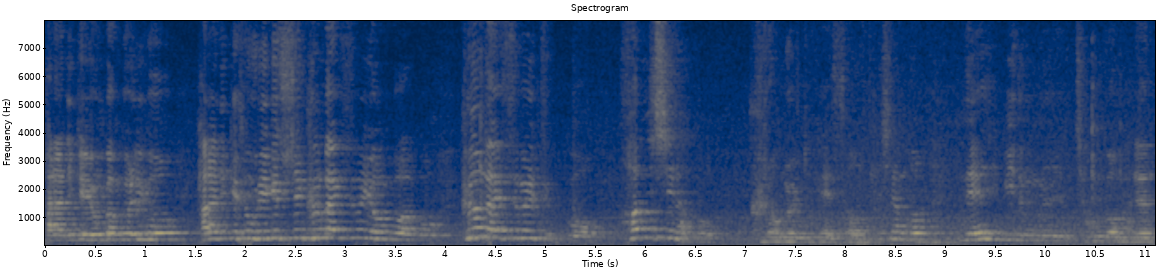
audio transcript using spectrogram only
하나님께 영광 돌리고 하나님께서 우리에게 주신 그 말씀을 연구하고 그 말씀을 듣고 헌신하고 그럼을 통해서 다시 한번 내 믿음을 점검하는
